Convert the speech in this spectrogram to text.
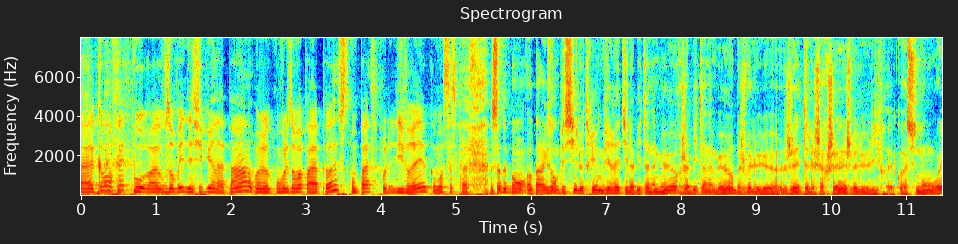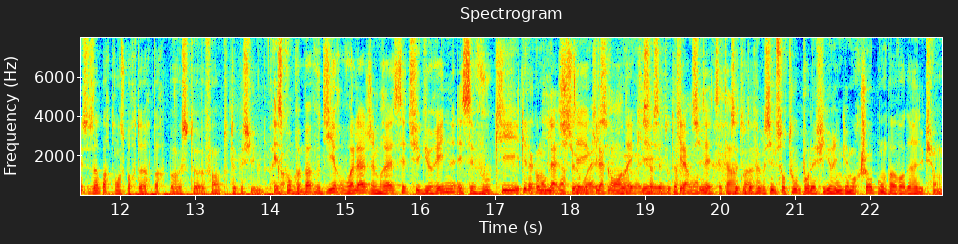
euh, comment on fait pour euh, vous envoyer des figurines à peindre On on vous les envoie par la poste On passe pour les livrer Comment ça se passe? Ça dépend. Euh, par exemple, ici, le triumvirate, il habite à Namur. J'habite à Namur. Ben, je vais lui, j'ai été le chercher et je vais lui livrer. Quoi. Sinon, oui, c'est ça, par transporteur, par poste. euh, Enfin, tout est possible. Est-ce qu'on peut pas vous dire, voilà, j'aimerais cette figurine et c'est vous qui, Qui l'a commandé, bien sûr, ouais. qui l'a C'est- commandé, ouais, ouais, qui, ça, c'est tout à qui monté, etc. C'est tout à fait possible. Surtout pour les figurines Game Workshop, on peut avoir des réductions.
